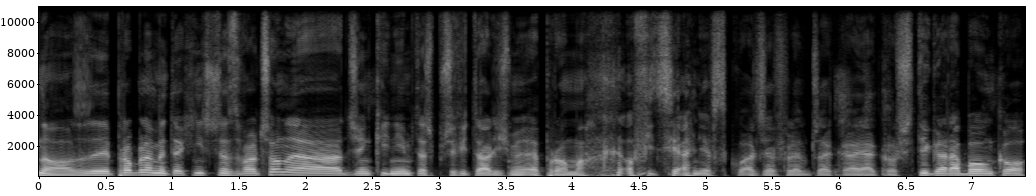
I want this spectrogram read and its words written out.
No, z- problemy techniczne zwalczone, a dzięki nim też przywitaliśmy Eproma oficjalnie w składzie Flapjacka jako Sztygarabonko,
